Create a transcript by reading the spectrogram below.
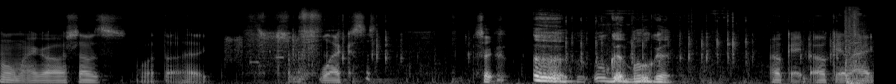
Oh my gosh, that was. What the heck? Flex. Say, uh, ooga booga. Okay, okay, lag.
